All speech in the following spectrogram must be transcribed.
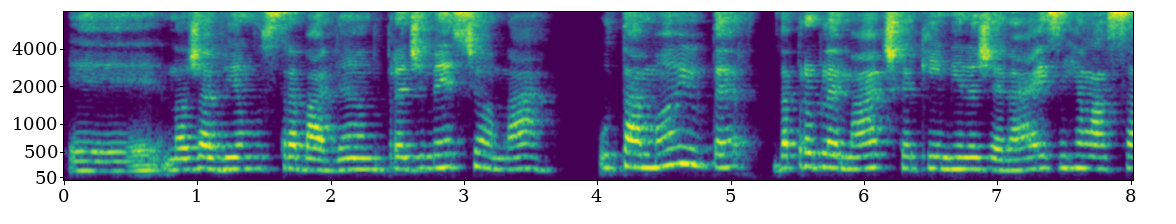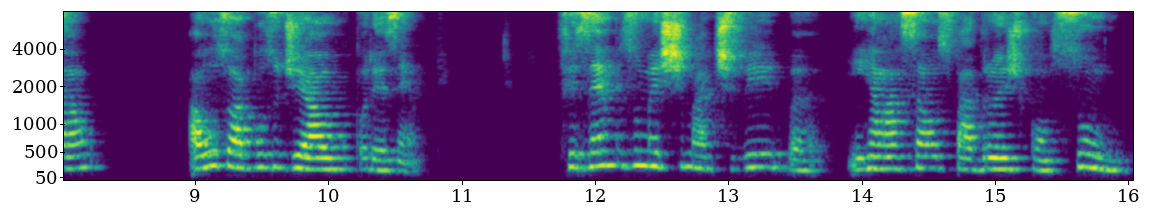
é, nós já vínhamos trabalhando para dimensionar o tamanho da problemática aqui em Minas Gerais em relação ao uso e abuso de álcool, por exemplo. Fizemos uma estimativa em relação aos padrões de consumo,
